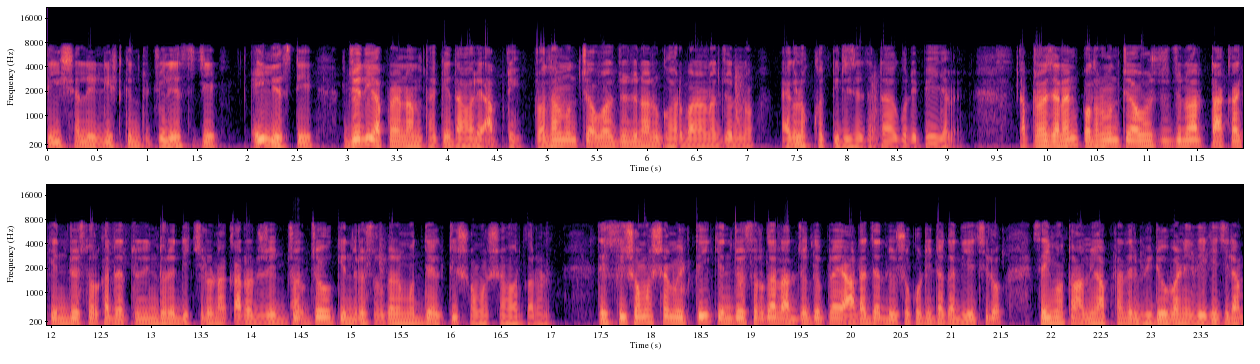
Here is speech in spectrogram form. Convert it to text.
তেইশ সালের লিস্ট কিন্তু চলে এসেছে। এই লিস্টে যদি আপনার নাম থাকে তাহলে আপনি প্রধানমন্ত্রী আবাস যোজনার ঘর বানানোর জন্য এক লক্ষ তিরিশ হাজার টাকা করে পেয়ে যাবেন। আপনারা জানেন প্রধানমন্ত্রী আবাস যোজনার টাকা কেন্দ্রীয় সরকার এতদিন ধরে দিচ্ছিল না কারণ রাজ্য ও কেন্দ্রীয় সরকারের মধ্যে একটি সমস্যা হওয়ার কারণে। তাই সেই সমস্যা মিটতেই কেন্দ্রীয় সরকার রাজ্যকে প্রায় আট হাজার দুশো কোটি টাকা দিয়েছিল। সেই মতো আমি আপনাদের ভিডিও বানিয়ে দেখিয়েছিলাম।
